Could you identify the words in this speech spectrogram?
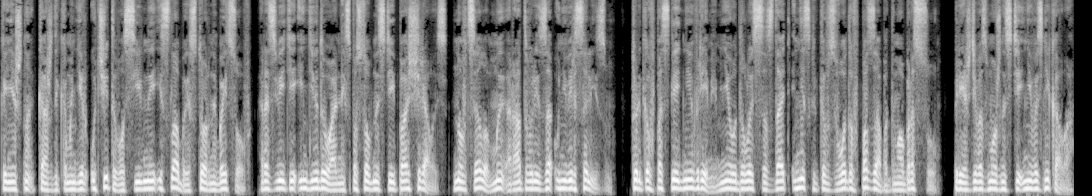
Конечно, каждый командир учитывал сильные и слабые стороны бойцов. Развитие индивидуальных способностей поощрялось, но в целом мы ратовали за универсализм. Только в последнее время мне удалось создать несколько взводов по западному образцу. Прежде возможности не возникало.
